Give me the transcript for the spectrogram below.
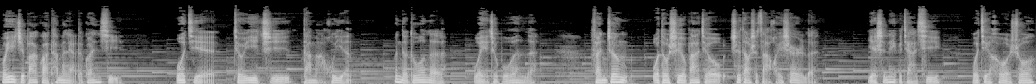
我一直八卦他们俩的关系。我姐。就一直打马虎眼，问的多了，我也就不问了。反正我都十有八九知道是咋回事儿了。也是那个假期，我姐和我说：“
